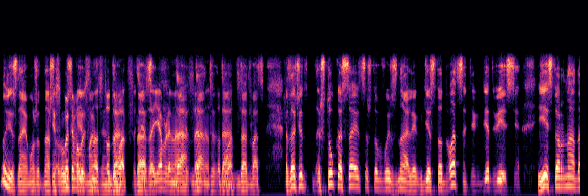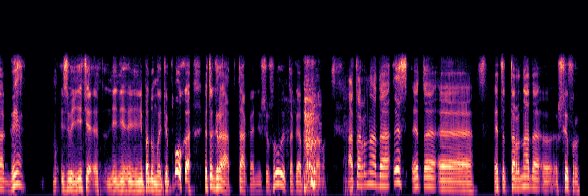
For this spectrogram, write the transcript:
Ну, не знаю, может, наш Испытывалась русский... на 120, да, заявлена да, официально да, 120. Да, да, 20. Значит, что касается, чтобы вы знали, где 120 и где 200. Есть Торнадо-Г, ну, извините, это, не, не, не подумайте плохо, это град, так они шифруют, такая программа. А торнадо С это, э, это торнадо э, шифр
